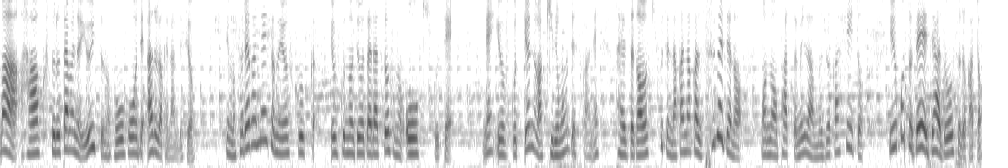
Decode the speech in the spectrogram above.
まあ、把握するための唯一の方法であるわけなんですよ。でもそれがねその洋服洋服の状態だとその大きくてね、洋服っていうのは着るものですからね。サイズが大きくてなかなか全てのものをパッと見るのは難しいということでじゃあどうするかと。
